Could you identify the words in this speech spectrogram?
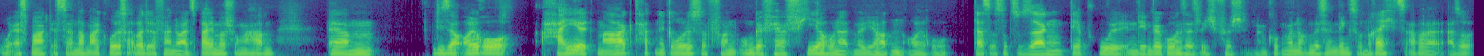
US-Markt ist dann nochmal größer, aber dürfen wir nur als Beimischung haben. Ähm, dieser Euro-High-Yield-Markt hat eine Größe von ungefähr 400 Milliarden Euro. Das ist sozusagen der Pool, in dem wir grundsätzlich fischen. Dann gucken wir noch ein bisschen links und rechts, aber also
